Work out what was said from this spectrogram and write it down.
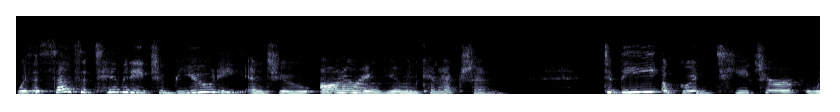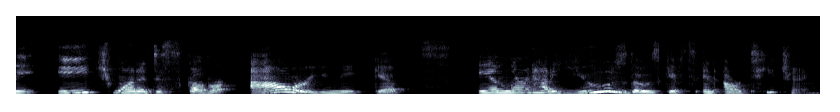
with a sensitivity to beauty and to honoring human connection. To be a good teacher, we each want to discover our unique gifts and learn how to use those gifts in our teaching.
